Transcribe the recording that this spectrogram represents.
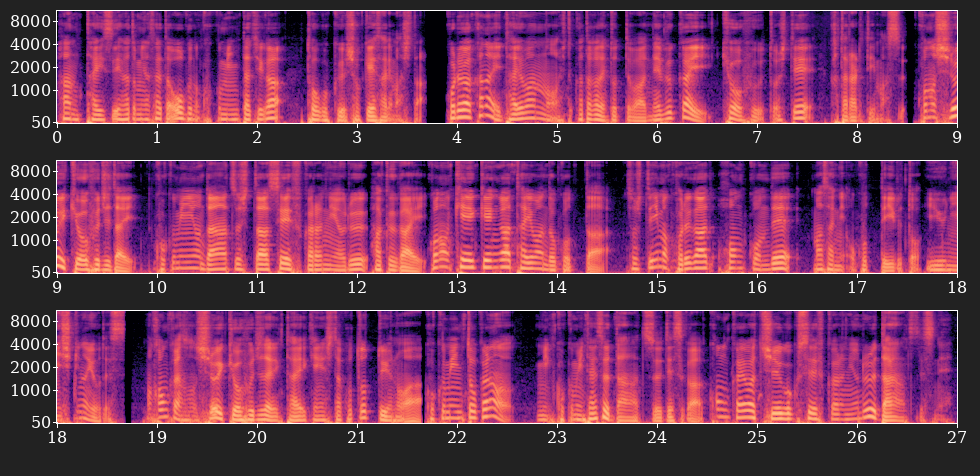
反体制派とみなされた多くの国民たちが投獄、処刑されました。これはかなり台湾の方々にとっては根深い恐怖として語られています。この白い恐怖時代、国民を弾圧した政府からによる迫害、この経験が台湾で起こった、そして今これが香港でまさに起こっているという認識のようです。まあ、今回のその白い恐怖時代に体験したことというのは、国民党からの国民に対する弾圧ですが、今回は中国政府からによる弾圧ですね。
